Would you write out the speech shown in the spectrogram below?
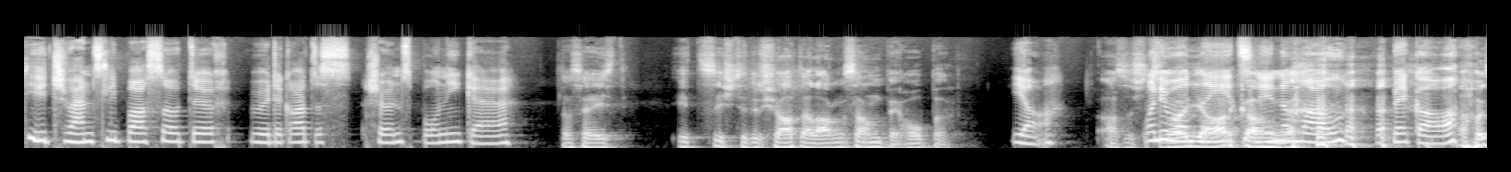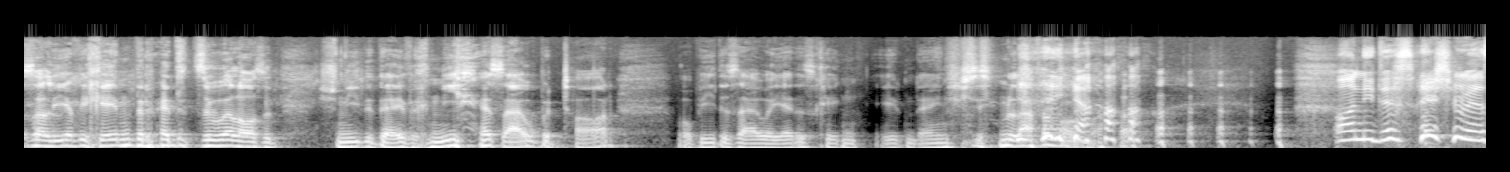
die ins Schwänzchen passen oder würde gerade ein schönes Pony geben. Das heisst, jetzt ist der Schaden langsam behoben. Ja. Also ist Und ich wollte Jahre jetzt nicht gegangen. nochmal begehen. Also liebe Kinder, wenn ihr zuhören, schneidet einfach nie selber die Haare. Wobei das auch jedes Kind irgendwann in seinem Leben Ja. macht. Ohne das ist man,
